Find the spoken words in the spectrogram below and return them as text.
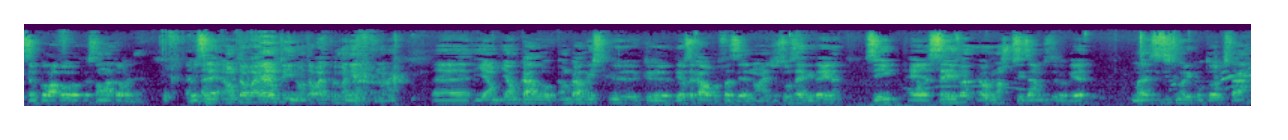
sempre que eu lá vou, eles estão lá a trabalhar. Por isso é, é um trabalho contínuo, é um trabalho permanente, não é? Uh, e é um, e é um bocado, é um bocado isto que, que Deus acaba por fazer, não é? Jesus é a videira, sim, é a seiva, é o que nós precisamos de beber, mas existe um agricultor que está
